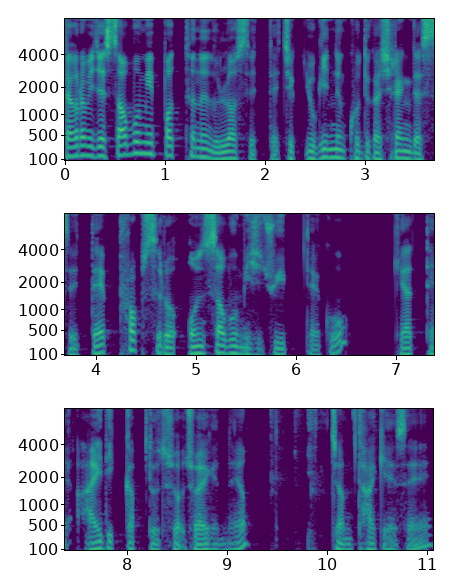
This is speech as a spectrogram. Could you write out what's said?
자, 그럼 이제 submit 버튼을 눌렀을 때, 즉 여기 있는 코드가 실행됐을 때 props로 onSubmit이 주입되고 걔한테 id 값도 줘, 줘야겠네요. e.target에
